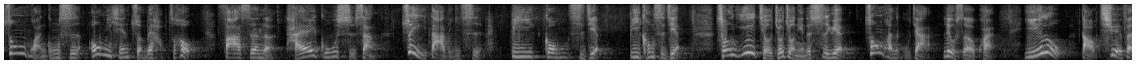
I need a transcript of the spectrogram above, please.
中环公司欧明贤准备好之后，发生了台股史上最大的一次逼宫事件。逼空事件，从一九九九年的四月，中环的股价六十二块，一路到七月份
